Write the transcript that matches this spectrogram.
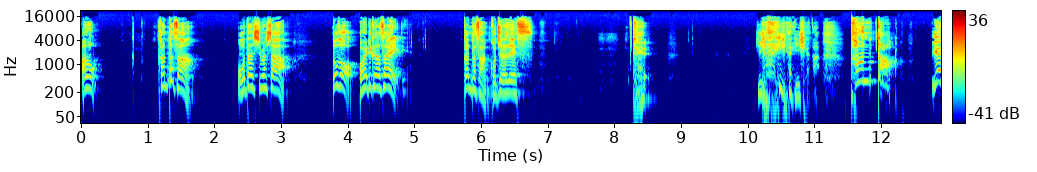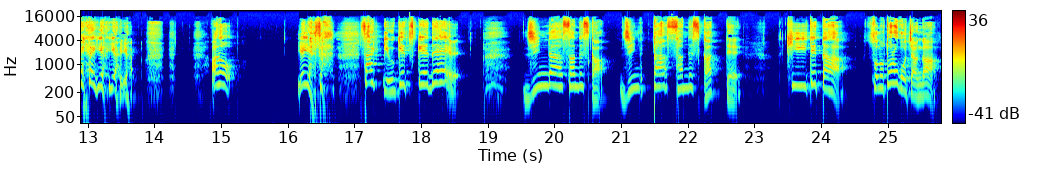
あの、カンタさん、お待たせしました。どうぞお入りください。カンタさん、こちらです。って、いやいやいや、カンタいやいやいやいやいや、あの、いやいや、さ、さっき受付で、ジンダーさんですか？ジンタさんですかって聞いてた、そのトロコちゃんが、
